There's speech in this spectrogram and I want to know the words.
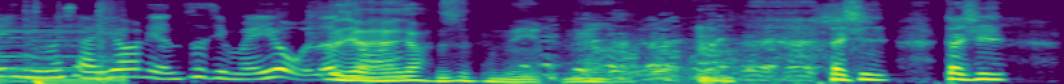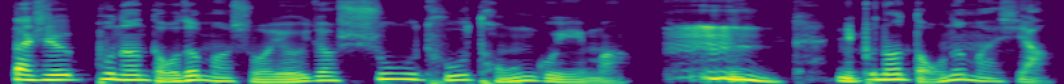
所以你们想要点自己没有的？要要要，自己没有没有。但是但是但是不能都这么说，有一个叫殊途同归嘛，你不能都那么想，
